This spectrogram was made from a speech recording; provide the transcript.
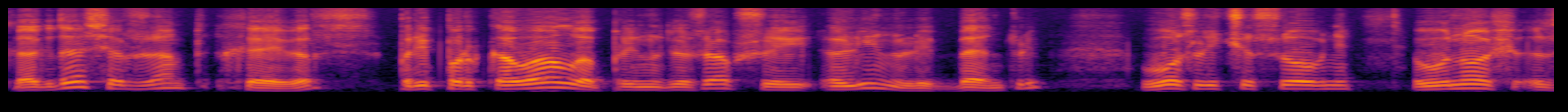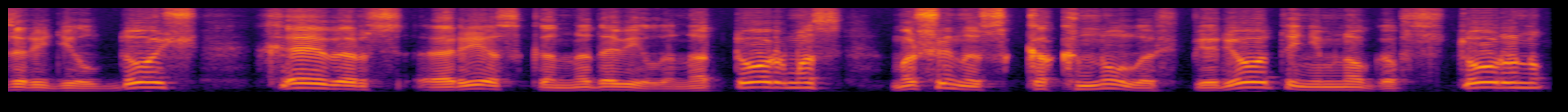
Когда сержант Хейверс припарковала принадлежавший Линли Бентли возле часовни, вновь зарядил дождь, Хейверс резко надавила на тормоз, машина скакнула вперед и немного в сторону,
